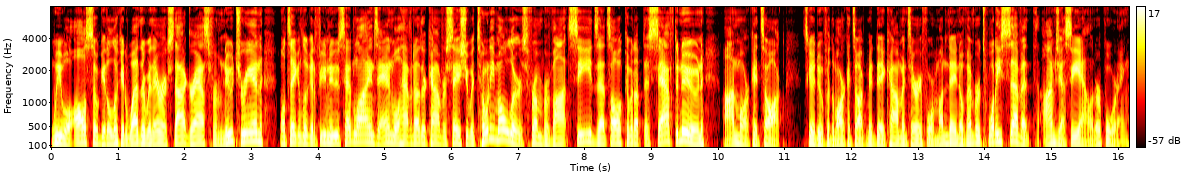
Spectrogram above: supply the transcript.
We will also get a look at weather with Eric Snodgrass from Nutrien. We'll take a look at a few news headlines, and we'll have another conversation with Tony Mollers from Brevant Seeds. That's all coming up this afternoon on Market Talk. Let's go do it for the Market Talk midday commentary for Monday, November 27th. I'm Jesse Allen reporting.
